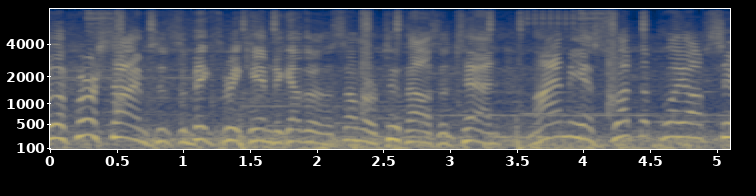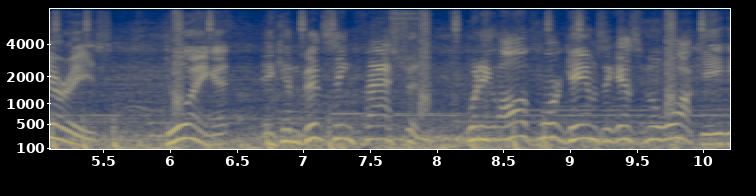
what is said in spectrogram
For the first time since the Big Three came together in the summer of 2010, Miami has swept the playoff series, doing it in convincing fashion, winning all four games against Milwaukee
